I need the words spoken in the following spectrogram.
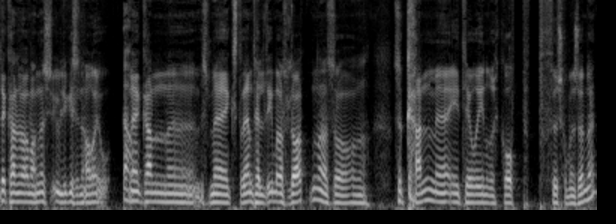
det kan være mange ulike scenarioer. Ja. Eh, Hvis vi er ekstremt heldige med resultatene, så, så kan vi i teorien rykke opp førstkommende søndag.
